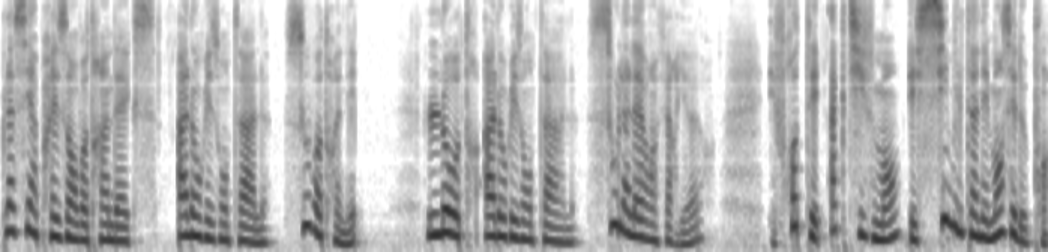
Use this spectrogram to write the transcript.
Placez à présent votre index à l'horizontale sous votre nez, l'autre à l'horizontale sous la lèvre inférieure et frottez activement et simultanément ces deux points.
